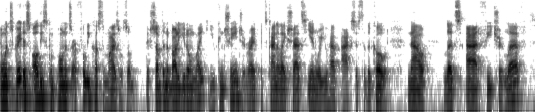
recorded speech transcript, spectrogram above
And what's great is all these components are fully customizable. So there's something about it you don't like, you can change it, right? It's kind of like ShadCN where you have access to the code. Now, let's add feature left.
